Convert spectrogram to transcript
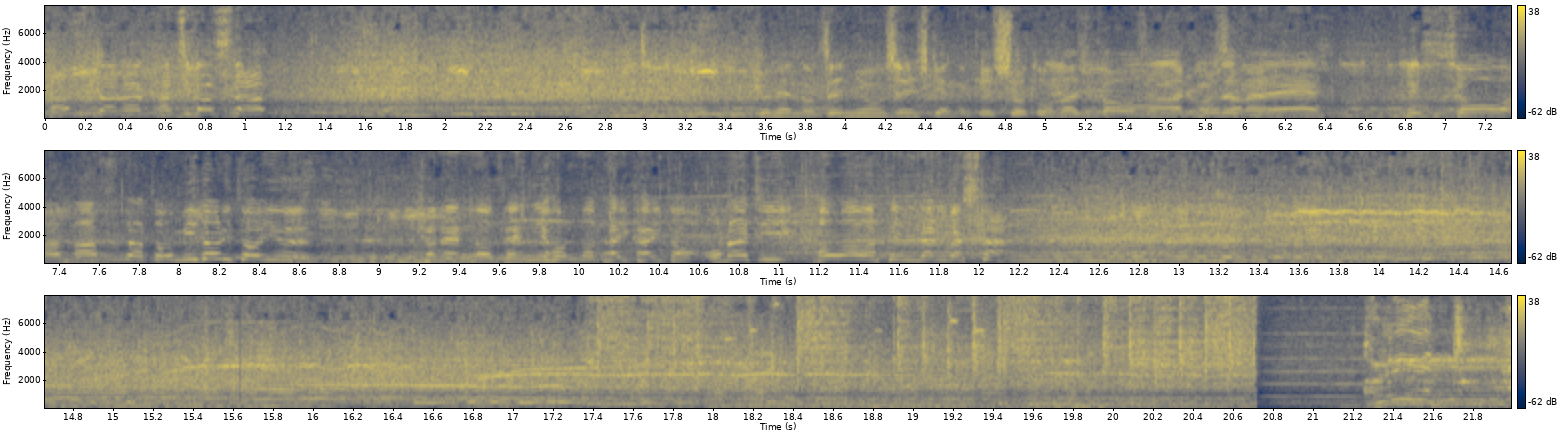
増田が勝ちました。去年の全日本選手権の決勝と同じ顔合わせになりましたね。ね。決勝は増田と緑という去年の全日本の大会と同じ顔合わせになりました。世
